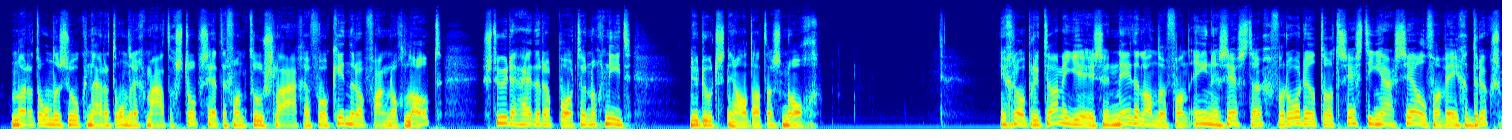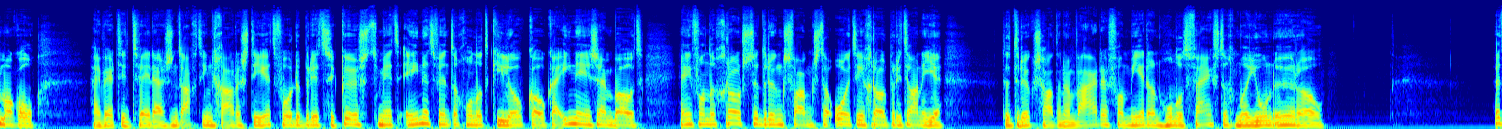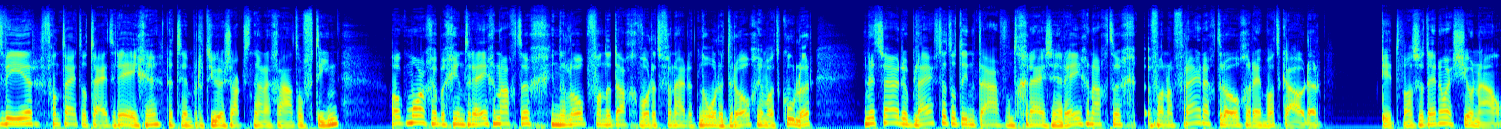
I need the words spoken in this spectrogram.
Omdat het onderzoek naar het onrechtmatig stopzetten van toeslagen voor kinderopvang nog loopt... stuurde hij de rapporten nog niet... Nu doet Snel dat alsnog. In Groot-Brittannië is een Nederlander van 61 veroordeeld tot 16 jaar cel vanwege drugsmokkel. Hij werd in 2018 gearresteerd voor de Britse kust met 2100 kilo cocaïne in zijn boot. Een van de grootste drugsvangsten ooit in Groot-Brittannië. De drugs hadden een waarde van meer dan 150 miljoen euro. Het weer, van tijd tot tijd regen. De temperatuur zakt naar een graad of 10. Ook morgen begint regenachtig. In de loop van de dag wordt het vanuit het noorden droog en wat koeler. In het zuiden blijft het tot in het avond grijs en regenachtig. Vanaf vrijdag droger en wat kouder. Dit was het NOS Journaal.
